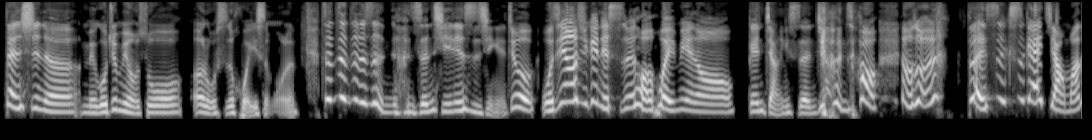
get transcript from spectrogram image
但是呢，美国就没有说俄罗斯回什么了。这这真的是很很神奇一件事情诶就我今天要去跟你十月头会面哦，跟你讲一声，就你知道，我说，对，是是该讲嘛，但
